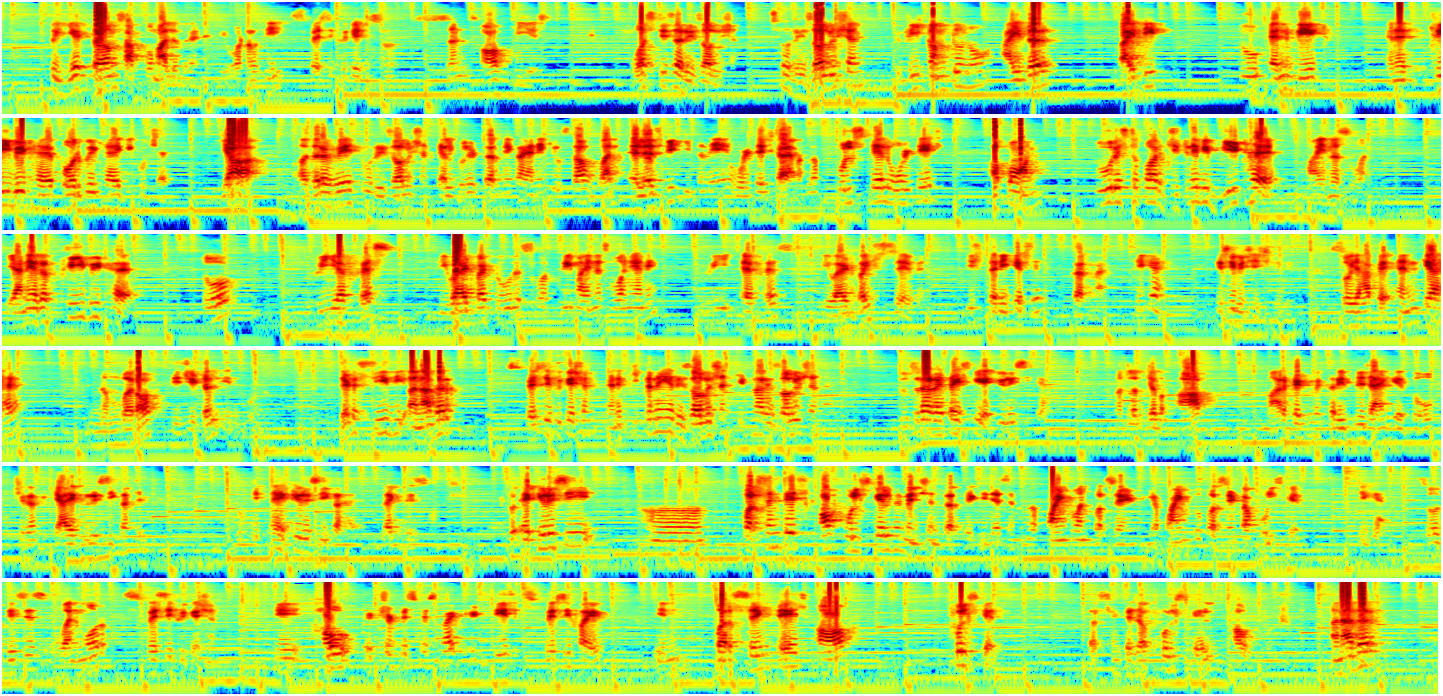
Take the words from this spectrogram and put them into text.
तो ये टर्म्स आपको मालूम रहने चाहिए what are the specifications of DAC first is a resolution so resolution we come to know either by the two N bit यानी थ्री बीट है four bit है कि कुछ है। या other way to resolution calculate करने का यानी कि उसका वन एलएसबी कितने वोल्टेज का है? मतलब full scale voltage upon two raised पर जितने भी बीट है माइनस वन यानी अगर थ्री बीट है तो V F S divide by two three minus one यानी V F S divide by seven इस तरीके से करना है ठीक है? किसी भी चीज़ के लिए। तो so, यहाँ पे एन क्या है? Number of digital input let us see the another specification यानी कितने रिजोल्यूशन कितना रिजोल्यूशन है? दूसरा रहता है इसकी एक्यूरेसी क्या है? मतलब जब आप मार्केट में खरीदने जाएँगे तो वो पूछेगा कि क्या एक्यूरेसी का चाहिए। तो कितने एक्यूरेसी का है? लाइक दिस तो accuracy percentage of full scale में मेंशन करते हैं कि जैसे मतलब पॉइंट वन परसेंट या point two percent of full scale ठीक है? So this is one more specification how it should be specified it is specified in percentage of full scale percentage of full scale output another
